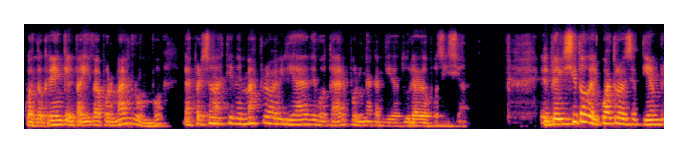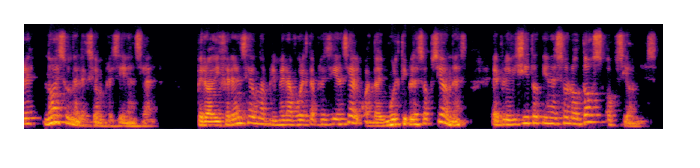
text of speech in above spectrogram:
Cuando creen que el país va por mal rumbo, las personas tienen más probabilidades de votar por una candidatura de oposición. El plebiscito del 4 de septiembre no es una elección presidencial, pero a diferencia de una primera vuelta presidencial, cuando hay múltiples opciones, el plebiscito tiene solo dos opciones.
